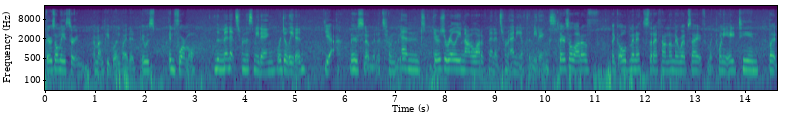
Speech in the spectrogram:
there was only a certain amount of people invited. It was informal. The minutes from this meeting were deleted, Yeah, there's no minutes from the meeting. and there's really not a lot of minutes from any of the meetings. There's a lot of like old minutes that I found on their website from like 2018, but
